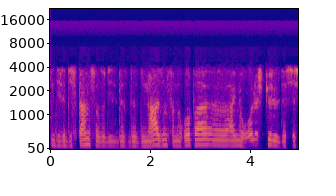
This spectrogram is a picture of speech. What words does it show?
diese Distanz, also die, dass, dass die Nasen von Europa äh, eine Rolle spielt. Das ist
